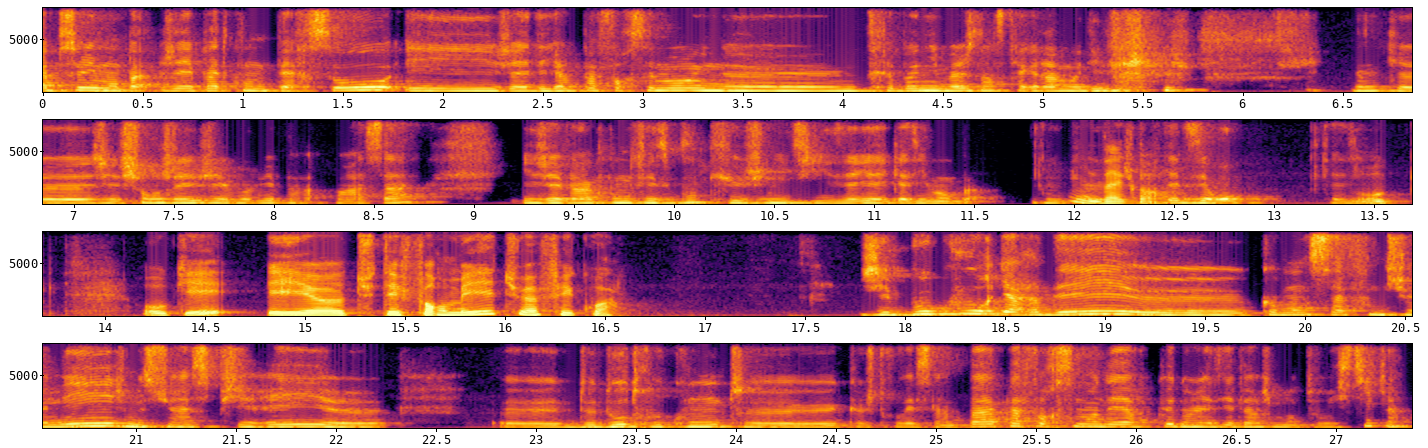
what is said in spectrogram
Absolument pas. J'avais pas de compte perso et j'avais d'ailleurs pas forcément une, très bonne image d'Instagram au début. Donc euh, j'ai changé, j'ai évolué par rapport à ça. Et j'avais un compte Facebook que je n'utilisais quasiment pas. Donc euh, D'accord. peut-être zéro. Ok. Et euh, tu t'es formé, tu as fait quoi? J'ai beaucoup regardé comment ça fonctionnait. Je me suis inspirée de d'autres comptes que je trouvais sympas. Pas forcément d'ailleurs que dans les hébergements touristiques. Hein.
